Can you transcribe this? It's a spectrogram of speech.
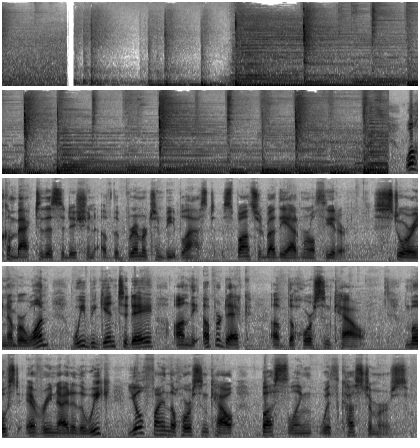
Welcome back to this edition of the Bremerton Beat Blast, sponsored by the Admiral Theater. Story number one we begin today on the upper deck of the Horse and Cow. Most every night of the week, you'll find the Horse and Cow bustling with customers.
